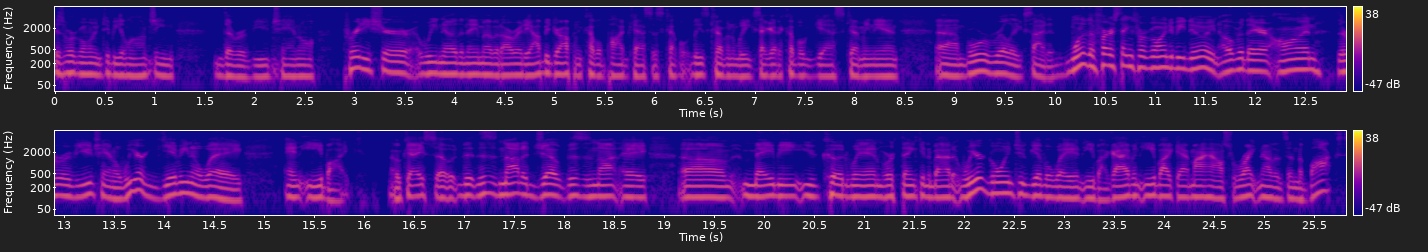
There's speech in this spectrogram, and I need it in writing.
is we're going to be launching the review channel. Pretty sure we know the name of it already. I'll be dropping a couple podcasts this couple these coming weeks. I got a couple guests coming in. Um, we're really excited. One of the first things we're going to be doing over there on the review channel, we are giving away an e-bike. Okay, so th- this is not a joke. This is not a um, maybe you could win. We're thinking about it. We're going to give away an e bike. I have an e bike at my house right now that's in the box.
